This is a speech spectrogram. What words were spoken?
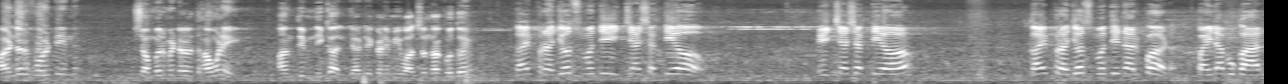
अंडर फोर्टीन शंभर मीटर धावणे अंतिम निकाल या ठिकाणी मी वाचून दाखवतोय. काय प्रजोस्मृती इच्छाशक्ती हो. इच्छाशक्ती हो. काय प्रजोस्मृती नरपड. पहिला पुकार.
